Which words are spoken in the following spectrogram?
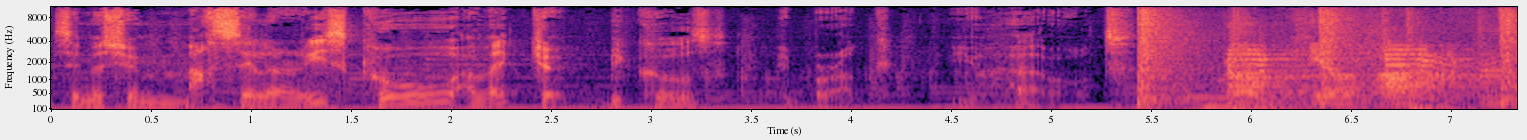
C'est Monsieur Marcel Risco avec Because He Broke Your Heart. Broke your heart.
